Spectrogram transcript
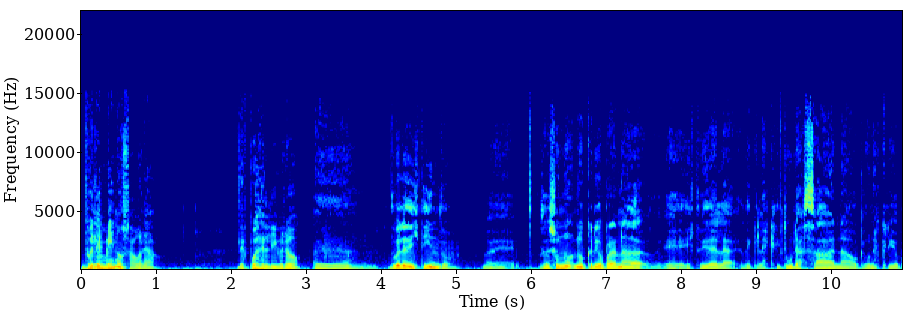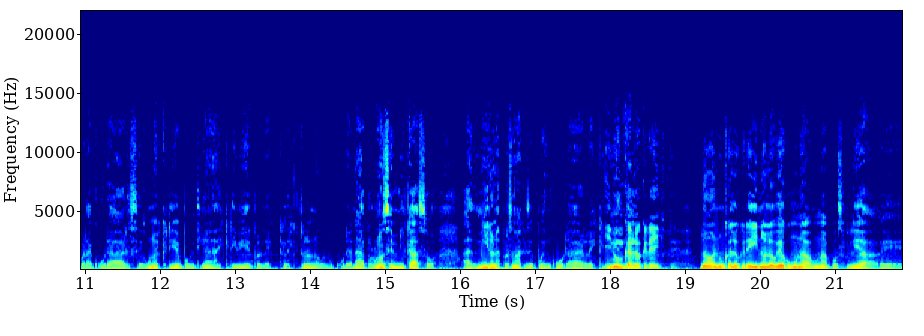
¿Duele menos ahora? Después del libro? duele distinto. O sea, yo no, no creo para nada eh, esta idea de, la, de, que la escritura sana o que uno escribe para curarse. Uno escribe porque tiene ganas de escribir, pero la, escritura no, no, cura nada. Por lo menos en mi caso, admiro a las personas que se pueden curar. ¿Y nunca lo creíste? No, nunca lo creí, no lo veo como una, una posibilidad. Eh,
